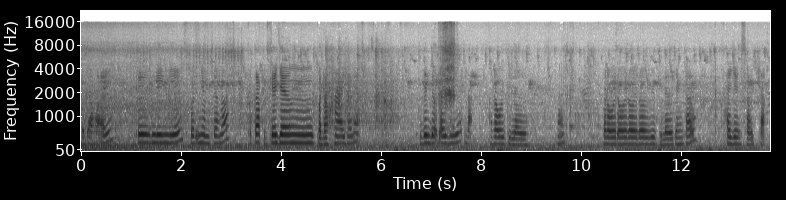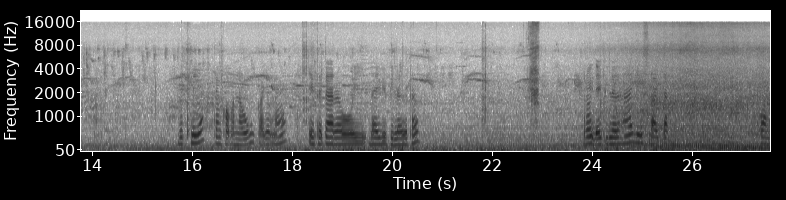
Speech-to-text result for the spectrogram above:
បដោះអីគឺងាយងាយធ្វើដូចខ្ញុំអញ្ចឹងបន្ទាប់ពីគេយើងបដោះហើយអញ្ចឹងយើងយកដីវាដាក់រោយពីលើណារោយរោយរោយរោយវាពីលើអញ្ចឹងទៅហើយយើងស្រោចទឹក ដូចគ្នាទាំងគ្រាប់អណូក៏យ៉ាងណាយើងធ្វើការរយដីវាពីលើទៅរយដីពីលើហើយយើងស្រោចទឹកធម្ម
